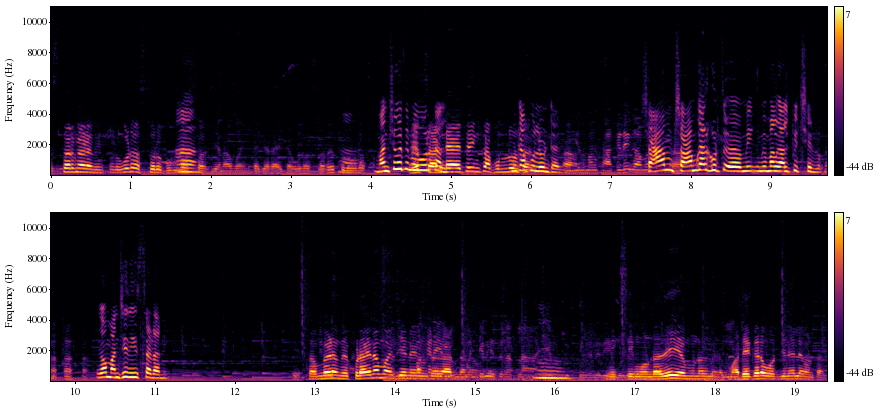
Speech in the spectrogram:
వస్తారు మేడం ఇప్పుడు కూడా వస్తారు ఫుల్ వస్తారు. జనాభా ఇంకా జర అయితే కూడా వస్తారు ఇప్పుడు కూడా మంచిగా సండే అయితే ఇంకా ఫుల్ ఇంకా ఫుల్ ఉంటుంది. మన సాటర్డే కాబట్టి శ్యామ్ శ్యామ్ గారు గుర్తు మిమ్మల్ని కల్పించారు ఇక మంచిగా తీస్తాడని. చేస్తాం మేడం. ఎప్పుడైనా మంచిగానే ఉంటుంది అట్లా మిక్సింగ్ ఉండదు ఏముండదు మేడం. మా దగ్గర ఒరిజినలే ఉంటుంది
